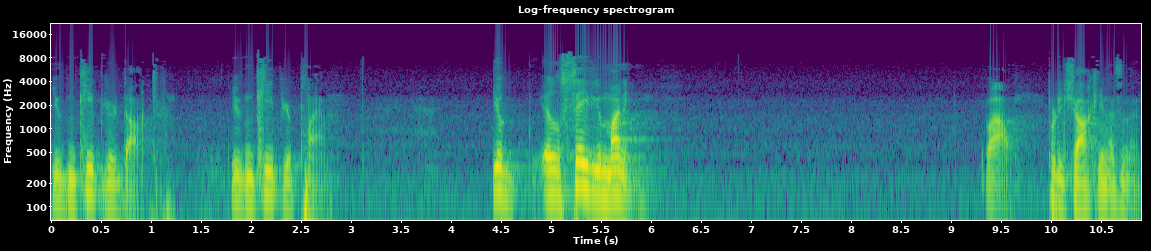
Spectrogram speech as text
you can keep your doctor. You can keep your plan. You'll, it'll save you money. Wow, pretty shocking, isn't it?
